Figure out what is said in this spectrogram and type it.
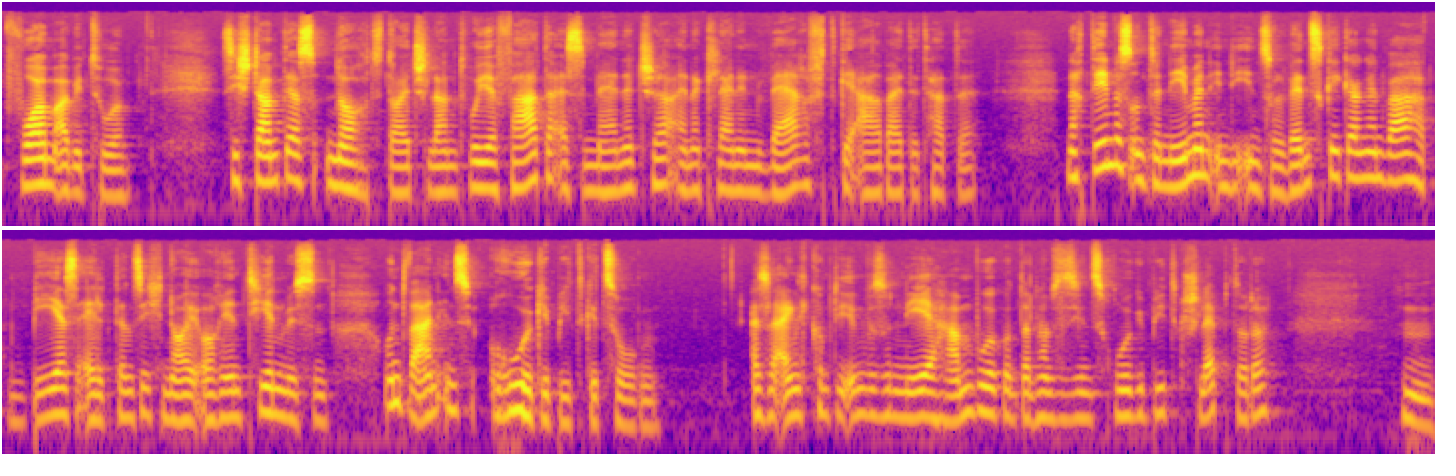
Vorm Abitur. Sie stammte aus Norddeutschland, wo ihr Vater als Manager einer kleinen Werft gearbeitet hatte. Nachdem das Unternehmen in die Insolvenz gegangen war, hatten Beas Eltern sich neu orientieren müssen und waren ins Ruhrgebiet gezogen. Also eigentlich kommt die irgendwo so nähe Hamburg und dann haben sie sie ins Ruhrgebiet geschleppt, oder? Hm.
